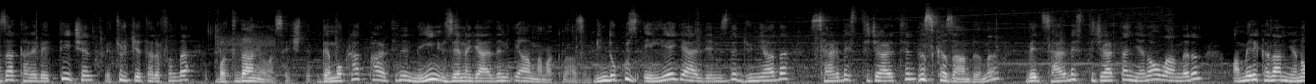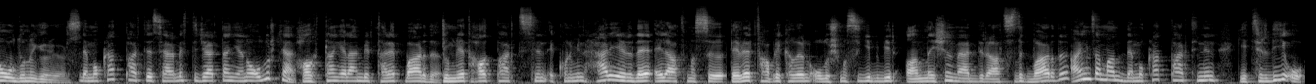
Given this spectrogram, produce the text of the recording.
imtiyazlar talep ettiği için ve Türkiye tarafında batıdan yola seçti. Demokrat Parti'nin neyin üzerine geldiğini iyi anlamak lazım. 1950'ye geldiğimizde dünyada serbest ticaretin hız kazandığını ve serbest ticaretten yana olanların Amerika'dan yana olduğunu görüyoruz. Demokrat Parti de serbest ticaretten yana olurken halktan gelen bir talep vardı. Cumhuriyet Halk Partisi'nin ekonominin her yerde el atması, devlet fabrikalarının oluşması gibi bir anlayışın verdiği rahatsızlık vardı. Aynı zamanda Demokrat Parti'nin getirdiği o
